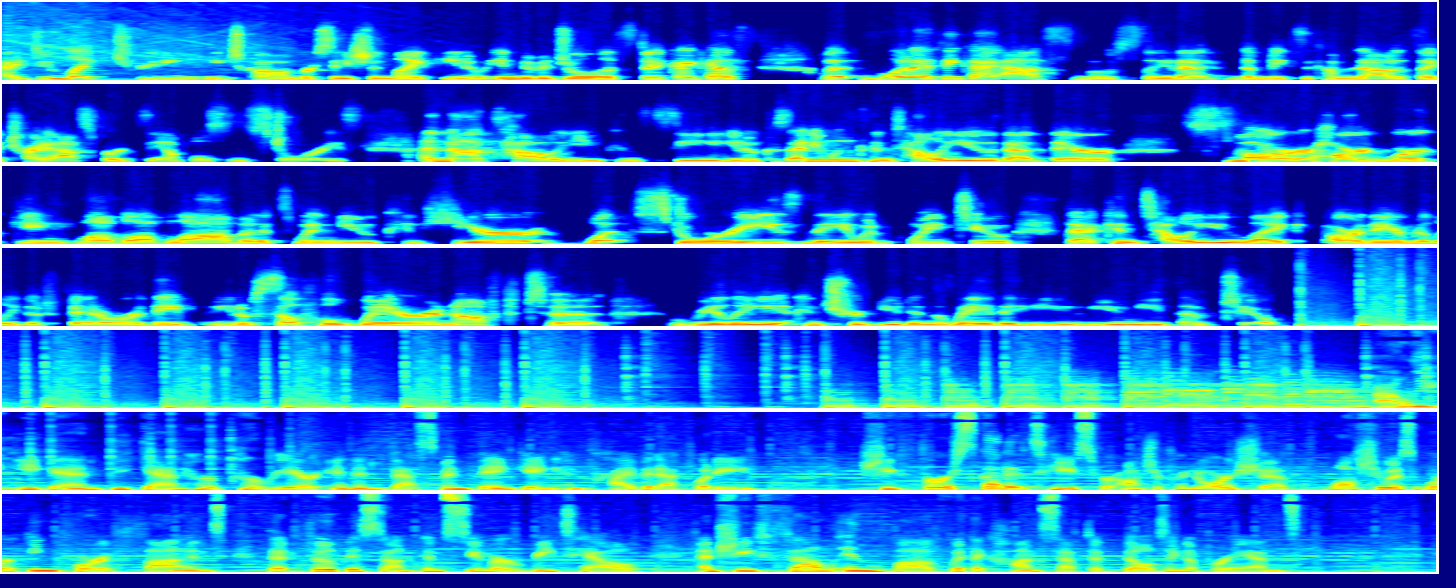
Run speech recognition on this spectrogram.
I do like treating each conversation like, you know, individualistic, I guess. But what I think I ask mostly that that makes it comes out is I try to ask for examples and stories. And that's how you can see, you know, because anyone can tell you that they're smart, hardworking, blah, blah, blah. But it's when you can hear what stories they would point to that can tell you, like, are they a really good fit or are they, you know, self aware enough to really contribute in the way that you, you need them to. Egan began her career in investment banking and private equity. She first got a taste for entrepreneurship while she was working for a fund that focused on consumer retail, and she fell in love with the concept of building a brand.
